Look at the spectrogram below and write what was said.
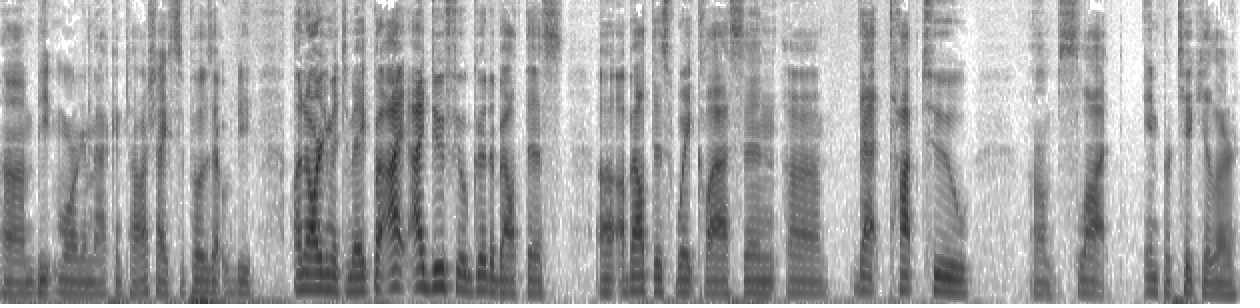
um, beat Morgan McIntosh. I suppose that would be an argument to make, but I, I do feel good about this uh, about this weight class and uh, that top two um, slot in particular.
